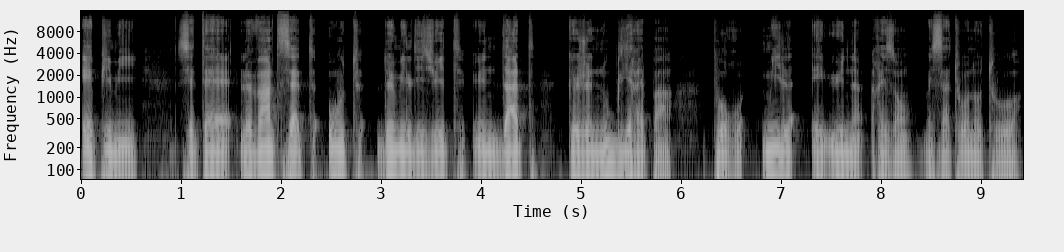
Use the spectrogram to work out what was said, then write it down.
et Pimi, c'était le 27 août 2018, une date que je n'oublierai pas pour mille et une raisons, mais ça tourne autour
